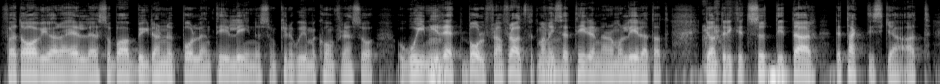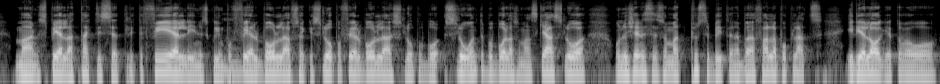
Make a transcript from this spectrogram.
för att avgöra. Eller så bara byggde han upp bollen till Linus som kunde gå in med confidence och, och gå in i rätt boll. Framförallt för att man har ju sett tidigare när de har lirat att det har inte riktigt suttit där, det taktiska. Att man spelar taktiskt sett lite fel, Linus går in på fel bollar, försöker slå på fel bollar, slå, på bo- slå inte på bollar som man ska slå. Och nu kändes det som att pusselbitarna börjar falla på plats i det laget. Och, och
